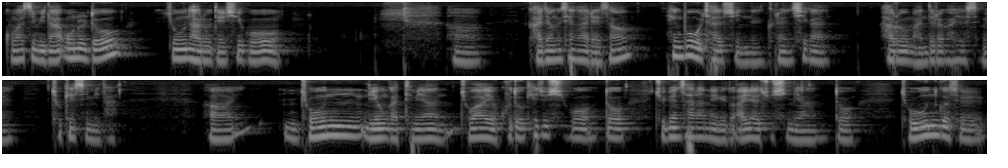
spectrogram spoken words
고맙습니다. 오늘도 좋은 하루 되시고 어, 가정생활에서 행복을 찾을 수 있는 그런 시간 하루 만들어 가셨으면 좋겠습니다. 어, 음, 좋은 내용 같으면 좋아요, 구독해 주시고 또 주변 사람에게도 알려주시면 또 좋은 것을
